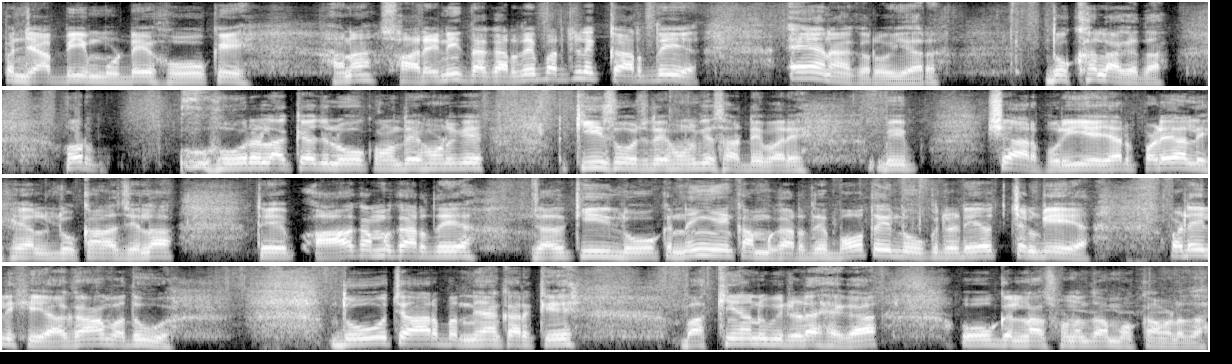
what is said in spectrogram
ਪੰਜਾਬੀ ਮੁੰਡੇ ਹੋ ਕੇ, ਹਨਾ? ਸਾਰੇ ਨਹੀਂ ਤਾਂ ਕਰਦੇ, ਪਰ ਜਿਹੜੇ ਕਰਦੇ ਆ, ਐ ਨਾ ਕਰੋ ਯਾਰ। ਦੁੱਖ ਲੱਗਦਾ। ਔਰ ਹੋਰ ਇਲਾਕਿਆਂ 'ਚ ਲੋਕ ਆਉਂਦੇ ਹੋਣਗੇ ਕੀ ਸੋਚਦੇ ਹੋਣਗੇ ਸਾਡੇ ਬਾਰੇ? ਵੀ ਹੁਸ਼ਿਆਰਪੁਰੀ ਹੈ ਯਾਰ ਪੜ੍ਹਿਆ ਲਿਖਿਆ ਲੋਕਾਂ ਦਾ ਜ਼ਿਲ੍ਹਾ, ਤੇ ਆਹ ਕੰਮ ਕਰਦੇ ਆ। ਜਦ ਕਿ ਲੋਕ ਨਹੀਂ ਇਹ ਕੰਮ ਕਰਦੇ, ਬਹੁਤੇ ਲੋਕ ਜਿਹੜੇ ਆ ਚੰਗੇ ਆ, ਪੜ੍ਹੇ ਲਿਖੇ ਆ ਗਾਂ ਵਧੂ ਆ। ਦੋ ਚਾਰ ਬੰਦਿਆਂ ਕਰਕੇ ਬਾਕੀਆਂ ਨੂੰ ਵੀ ਜਿਹੜਾ ਹੈਗਾ, ਉਹ ਗੱਲਾਂ ਸੁਣਨ ਦਾ ਮੌਕਾ ਮਿਲਦਾ।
